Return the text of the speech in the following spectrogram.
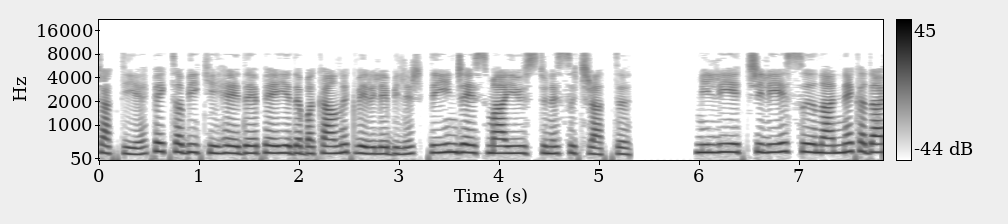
şak diye, pek tabii ki HDP'ye de bakanlık verilebilir, deyince Esma'yı üstüne sıçrattı. Milliyetçiliğe sığınan ne kadar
